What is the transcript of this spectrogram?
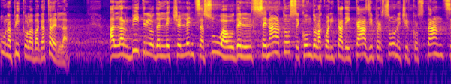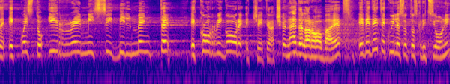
Una piccola bagatella. All'arbitrio dell'eccellenza sua o del Senato, secondo la qualità dei casi, persone, circostanze, e questo irremissibilmente e con rigore, eccetera. Ce n'è della roba, eh? E vedete qui le sottoscrizioni?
